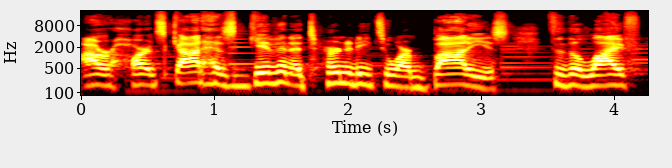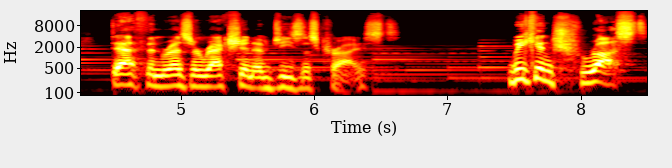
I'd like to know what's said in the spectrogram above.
our hearts, God has given eternity to our bodies through the life, death, and resurrection of Jesus Christ. We can trust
